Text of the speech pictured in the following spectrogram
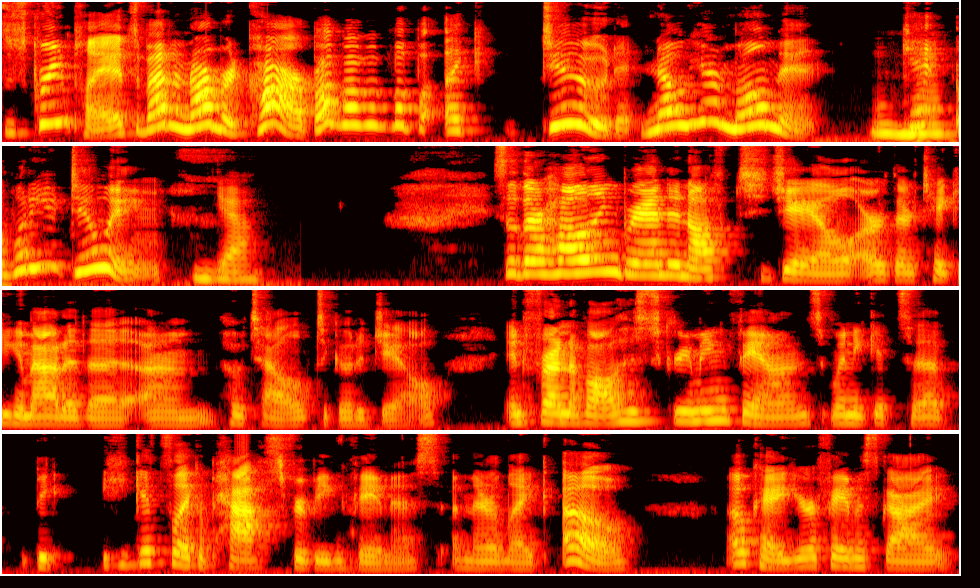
the screenplay. It's about an armored car." Blah blah blah blah. blah. Like, dude, know your moment. Mhm. Get what are you doing? Yeah. So they're hauling Brandon off to jail, or they're taking him out of the um, hotel to go to jail in front of all his screaming fans. When he gets a he gets like a pass for being famous, and they're like, "Oh, okay, you're a famous guy.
